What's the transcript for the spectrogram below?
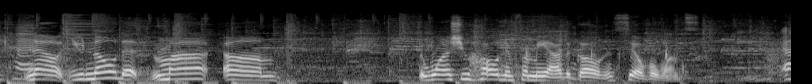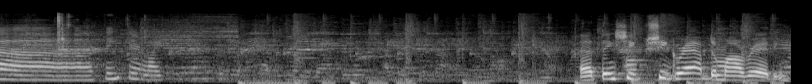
Okay. Now, you know that my, um, the ones you holding for me are the gold and silver ones. Uh, I think they're like I think she she grabbed them already.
